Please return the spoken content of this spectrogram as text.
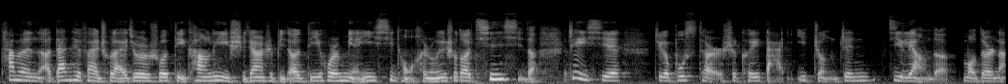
他们 identify 出来就是说抵抗力实际上是比较低，或者免疫系统很容易受到侵袭的这些。这个 booster 是可以打一整针剂量的 Moderna。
